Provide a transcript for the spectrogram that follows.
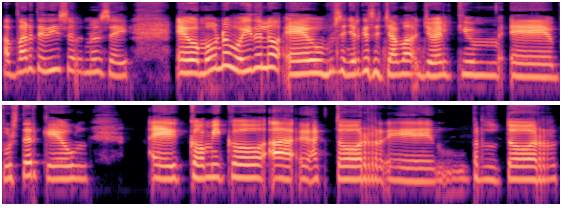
aparte diso, non sei. E o meu novo ídolo é un señor que se chama Joel Kim eh, Buster, que é un eh, cómico, a, eh, actor, eh, produtor,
